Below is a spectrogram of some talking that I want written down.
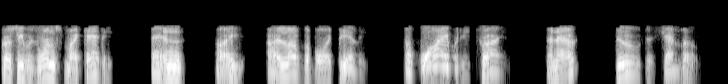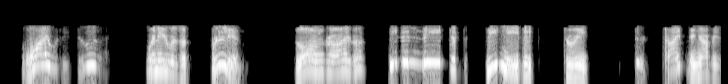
because he was once my caddy, and I I love the boy dearly. But why would he try and outdo DeChambeau? Why would he do that when he was a brilliant long driver? He didn't need to. He needed to be tightening up his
